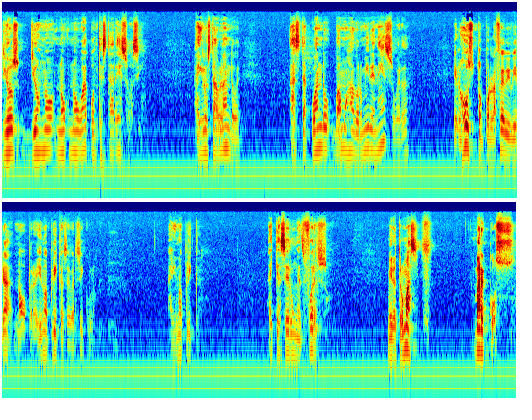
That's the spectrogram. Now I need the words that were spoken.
Dios, Dios no, no, no va a contestar eso así. Ahí lo está hablando. ¿eh? ¿Hasta cuándo vamos a dormir en eso, verdad? El justo por la fe vivirá. No, pero ahí no aplica ese versículo. Ahí no aplica. Hay que hacer un esfuerzo. Mire otro más. Marcos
